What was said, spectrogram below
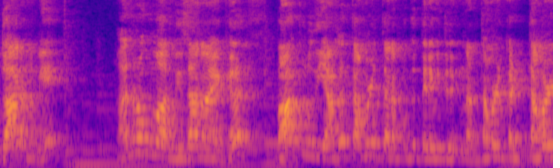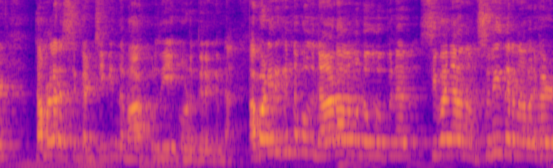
உதாரணமே அனுரகுமார் திசாநாயக்கர் வாக்குறுதியாக தமிழ் தரப்புக்கு தெரிவித்திருக்கிறார் தமிழ் தமிழ் தமிழரசு கட்சிக்கு இந்த வாக்குறுதியை கொடுத்திருக்கின்றார். அப்படி இருக்கின்ற போது நாடாளுமன்ற உறுப்பினர் சிவஞானம் ஸ்ரீதரன் அவர்கள்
